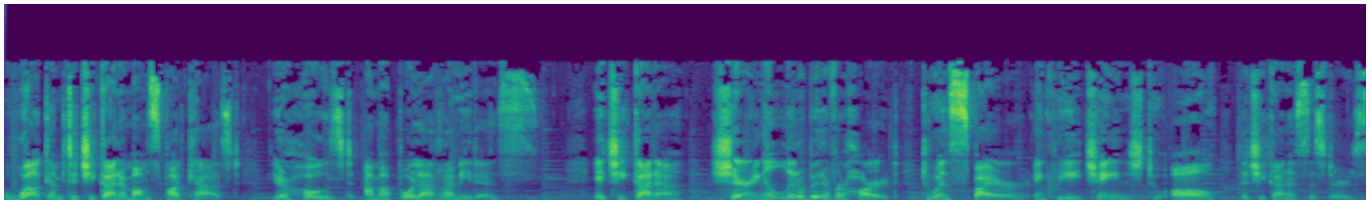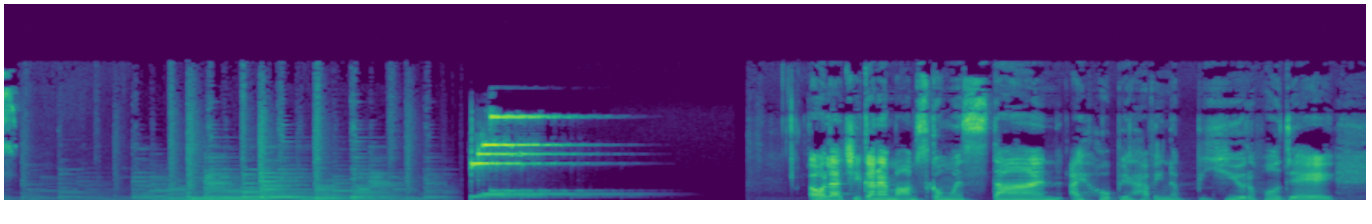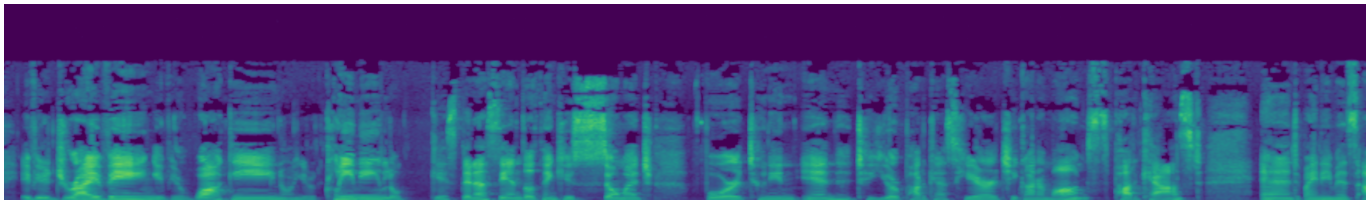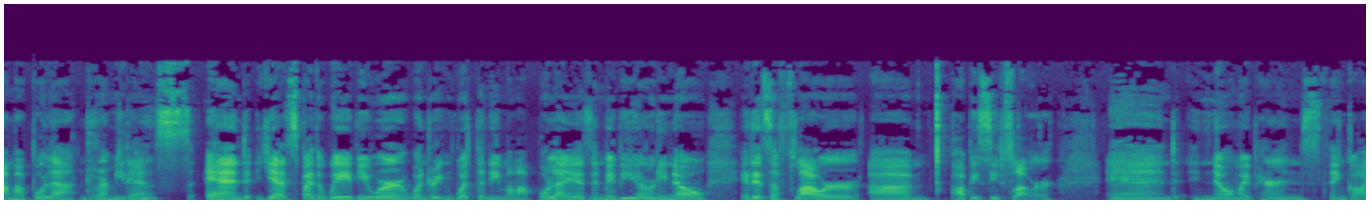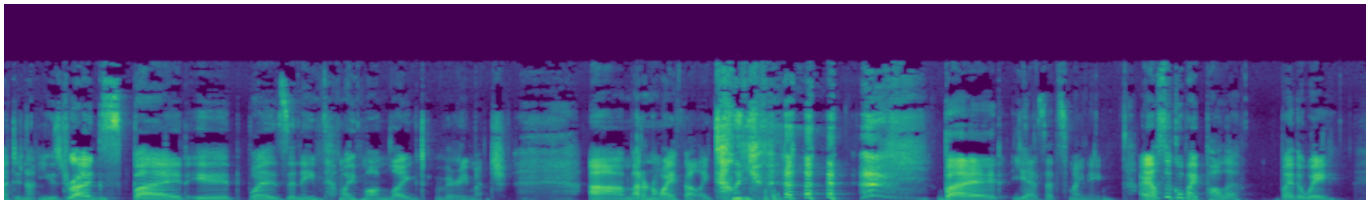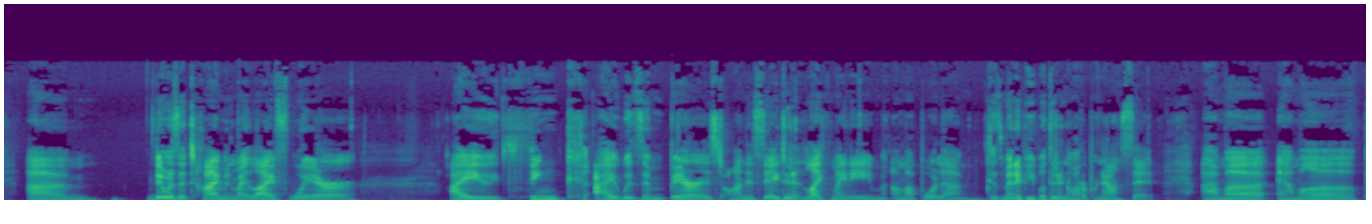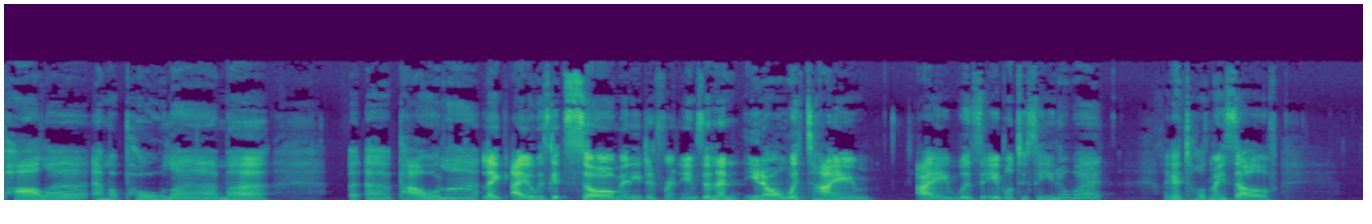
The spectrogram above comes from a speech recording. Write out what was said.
Welcome to Chicana Moms Podcast. Your host, Amapola Ramirez. A Chicana sharing a little bit of her heart to inspire and create change to all the Chicana sisters. Hola, Chicana moms, ¿cómo están? I hope you're having a beautiful day. If you're driving, if you're walking, or you're cleaning, lo que estén haciendo, thank you so much for tuning in to your podcast here, Chicana Moms Podcast. And my name is Amapola Ramirez. And yes, by the way, if you were wondering what the name Amapola is, and maybe you already know, it is a flower, um, poppy seed flower. And no, my parents, thank God, did not use drugs, but it was a name that my mom liked very much. Um, I don't know why I felt like telling you that. but yes, that's my name. I also go by Paula, by the way. Um, there was a time in my life where I think I was embarrassed, honestly. I didn't like my name, Amapola, because many people didn't know how to pronounce it. Ama, Ama Paula, Amapola, Ama uh, uh, Paola. Like, I always get so many different names. And then, you know, with time, I was able to say, you know what? Like, I told myself,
